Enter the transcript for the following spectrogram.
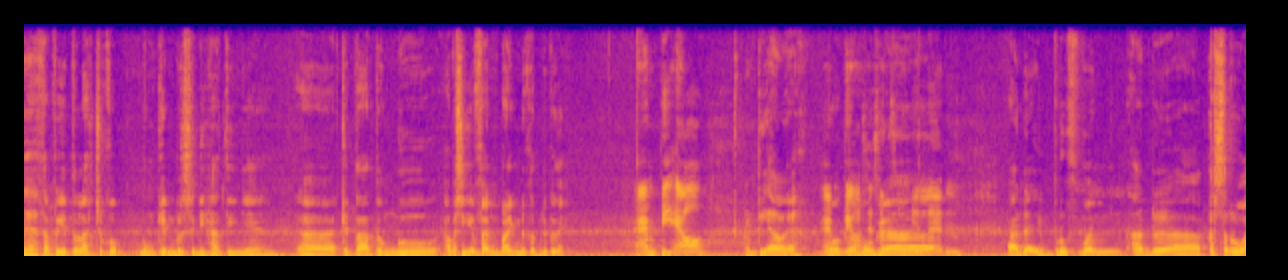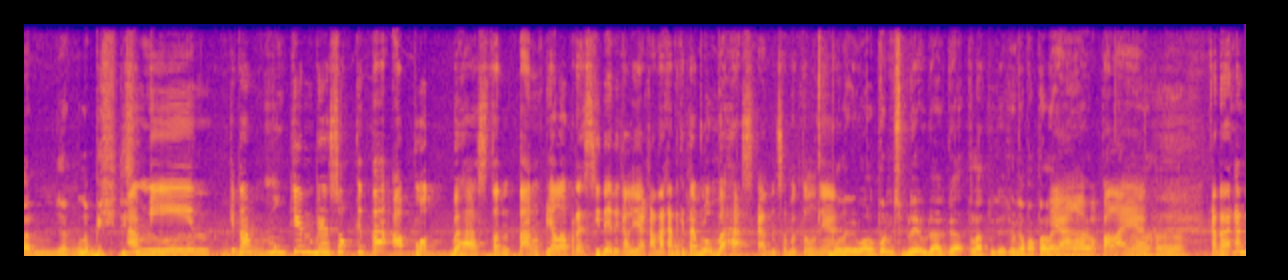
ya tapi itulah cukup mungkin bersedih hatinya Eh, kita tunggu apa sih event paling dekat berikutnya MPL. MPL ya MPL season moga-moga 9. Ada improvement ada keseruan yang lebih di situ Amin. Kita mungkin besok kita upload bahas tentang Piala Presiden kali ya, karena kan kita belum bahas kan sebetulnya. boleh walaupun sebenarnya udah agak telat juga cuma nggak apa-apa lah ya ya nggak apa-apa lah ya. Aha. Karena kan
